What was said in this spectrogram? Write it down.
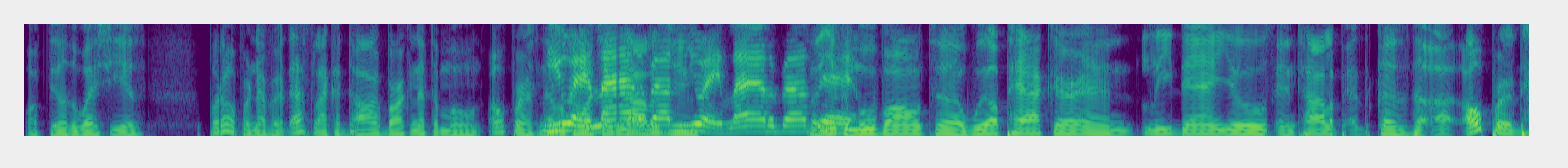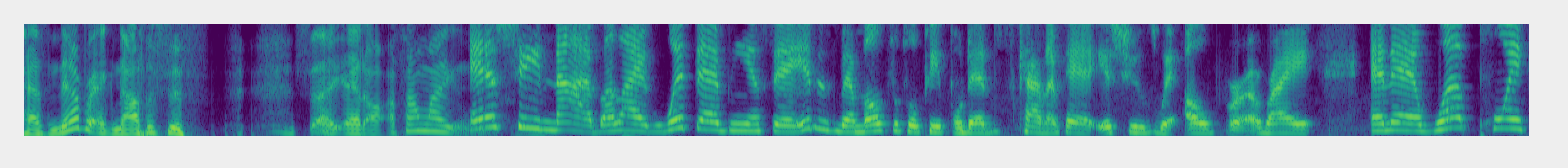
or feel the way she is, but Oprah never. That's like a dog barking at the moon. Oprah is never you going ain't to lied acknowledge about you. you ain't lied about so that. you can move on to Will Packer and Lee Daniels and Tyler because the uh, Oprah has never acknowledged this. She- At all. So I'm like, is she not, but like with that being said, it has been multiple people that's kind of had issues with Oprah, right? And at what point,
